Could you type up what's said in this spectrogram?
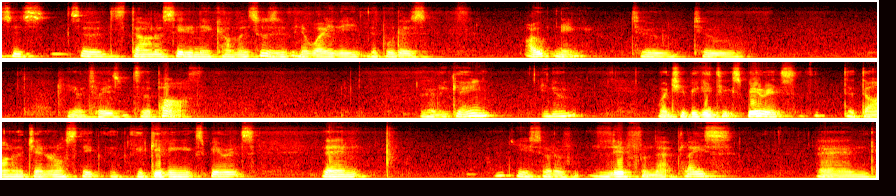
This is so this dana sila nekkhamma. This was in a way the, the Buddha's opening to to you know to his to the path. And again, you know, once you begin to experience the, the dana, the generosity, the, the giving experience, then you sort of live from that place and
